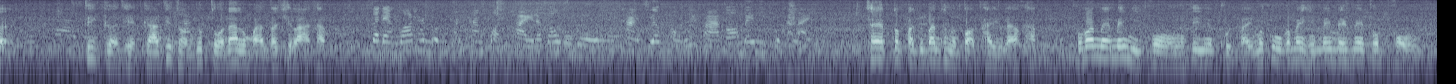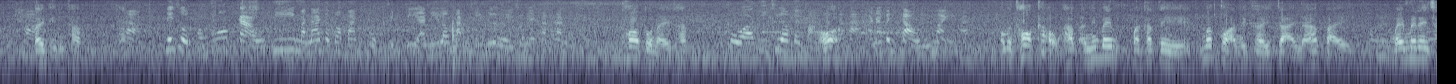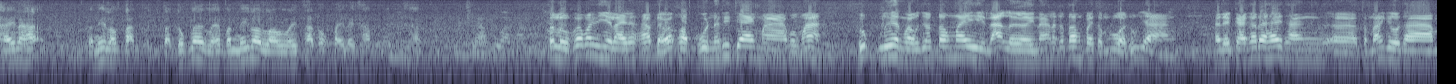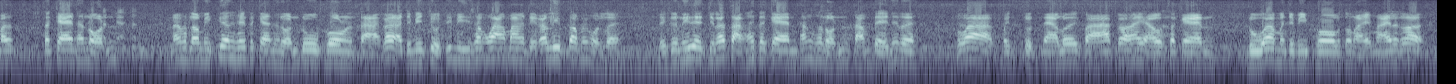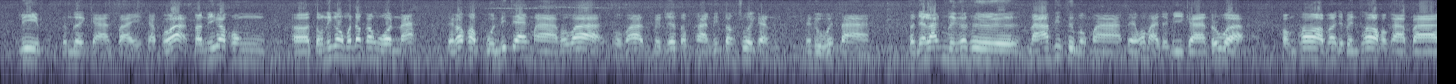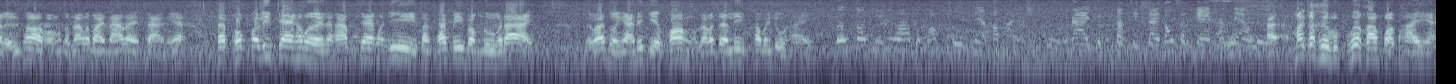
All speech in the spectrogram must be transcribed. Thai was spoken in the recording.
ที่เกิดเหตุการณ์ที่ถนนยุบตัวหน้าโรงพยาบาลวชิระครับ แสดงว่าถนนค่อนข้างปลอดภัย แล้วก็อุโมงค์ทางเชื่อมของรถไฟฟ้าก็ไม่มีผลอะไร ใช่ครับตอนปัจจุบันถนนปลอดภัยอยู่แล้วครับเพ ราะว่าไม่ไม่มีโพรงที่ขุดไปเมื่อครู่ก็ไม่เห็นไม่ไม่ไม่พบโพรงค่ะใต้ดินครับครับ ค่ะ ในส่วนของท่อเก่าที่มันน่าจะประมาณ 60 ปี อันนี้เราตัดทิ้งเลยใช่ไหมคะท่านท่อตัวไหนครับ ตัวที่เชื่อมไปฝั่งอ๋อนู้นนะคะอันนั้นเป็นเก่าหรือใหม่คะเอาเป็นท่อเก่าครับ อันนี้ไม่ปกติเมื่อก่อนนี่เคยจ่ายน้ำไป ไม่ไม่ได้ใช้แล้วฮะตอนนี้เราตัดตัดยกเลิกเลยวันนี้เราเราเลยตัดออกไปเลยครับครับ สรุปก็ไม่มีอะไรนะครับ แต่ว่าขอบคุณนะที่แจ้งมา ผมว่าทุกเรื่องเราจะต้องไม่ละเลยนะ แล้วก็ต้องไปสำรวจทุกอย่าง ขณะเดียวกันก็ได้ให้ทางเอ่อสำนักโยธามาสแกนถนนนะเรามีเครื่องใช้สแกนถนนดูโพรงต่างๆ ก็อาจจะมีจุดที่มีช่องว่างบ้างเดี๋ยวก็รีบซ่อมให้หมดเลยเดี๋ยวคืนนี้จริงๆแล้วสั่งให้สแกนทั้งถนนสามเสนนี่เลย เพราะว่าเป็นจุดแนวรถไฟฟ้าก็ให้เอาสแกนดูว่ามันจะมีโพรงตรงไหนไหมแล้วก็รีบดำเนินการไปครับเพราะว่าตอนนี้ก็คงเอ่อตรงนี้ก็ไม่ต้องกังวลนะ แต่ก็ขอบคุณที่แจ้งมา เพราะว่าผมว่าเป็นเรื่องสำคัญที่ต้องช่วยกันเป็นหูเป็นตาสัญลักษณ์หนึ่งก็คือน้ำที่ซึมออกมาแสดงว่ามันอาจจะมีการรั่ว ของท่อไม่ว่าจะเป็นท่อของอาปา หรือท่อของสำนักระบายน้ำอะไรต่างๆเนี้ยถ้าพบก็รีบแจ้งเข้ามาเลยนะครับ แจ้งมาที่ฟังแคปปี้ฟังดูก็ได้ หรือว่าหน่วยงานที่เกี่ยวข้องเราก็จะรีบเข้าไปดูให้เบื้องต้นที่ผู้ว่าบอกว่าพบเนี่ยประมาณกี่ถุงได้ถึงตัดสินใจต้องสแกนทั้งแนวเลยอะมันก็คือเพื่อความปลอดภัยไง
